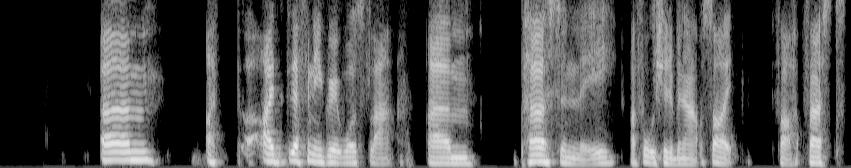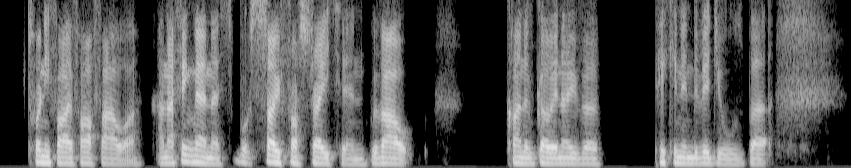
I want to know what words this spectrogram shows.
Um, I I definitely agree it was flat. Um, personally, I thought we should have been outside first 25 half hour, and I think then that's what's so frustrating without kind of going over picking individuals, but.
